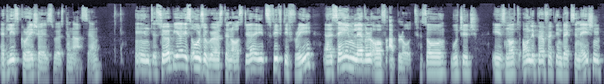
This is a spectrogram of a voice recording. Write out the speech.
at least Croatia is worse than us. Yeah. And Serbia is also worse than Austria. It's 53, uh, same level of upload. So Vucic is not only perfect in vaccination.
